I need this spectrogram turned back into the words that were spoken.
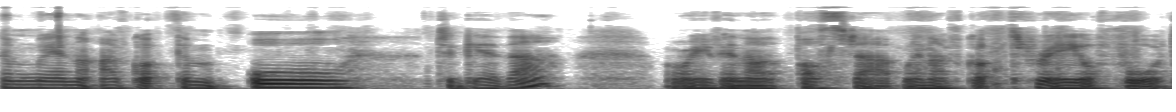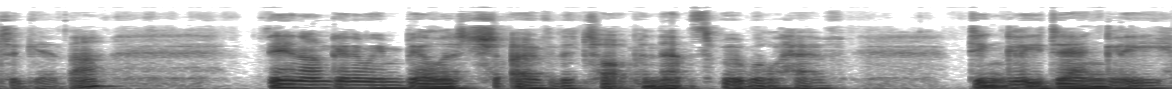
And when I've got them all together, or even I'll, start when I've got three or four together, then I'm going to embellish over the top, and that's where we'll have dingly dangly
